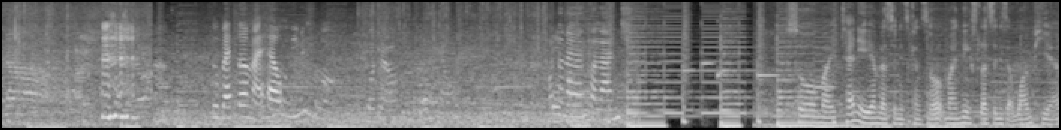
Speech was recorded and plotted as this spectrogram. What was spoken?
To better my health. Watermelon for lunch. So my 10 a.m. lesson is cancelled. My next lesson is at 1 p.m.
